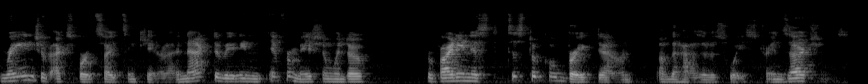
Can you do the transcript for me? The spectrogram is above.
range of export sites in Canada and activating an information window providing a statistical breakdown of the hazardous waste transactions.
